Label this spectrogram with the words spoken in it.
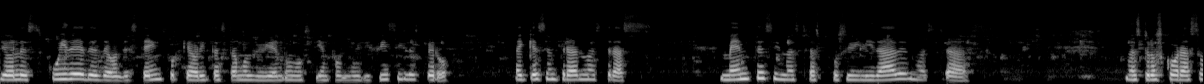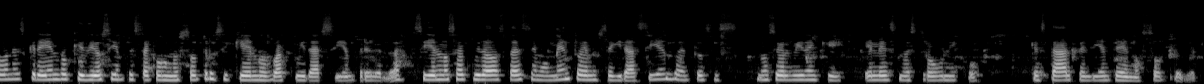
Dios les cuide desde donde estén, porque ahorita estamos viviendo unos tiempos muy difíciles, pero hay que centrar nuestras mentes y nuestras posibilidades, nuestros corazones creyendo que Dios siempre está con nosotros y que Él nos va a cuidar siempre, ¿verdad? Si Él nos ha cuidado hasta ese momento, Él lo seguirá haciendo, entonces no se olviden que Él es nuestro único que está al pendiente de nosotros, ¿verdad?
